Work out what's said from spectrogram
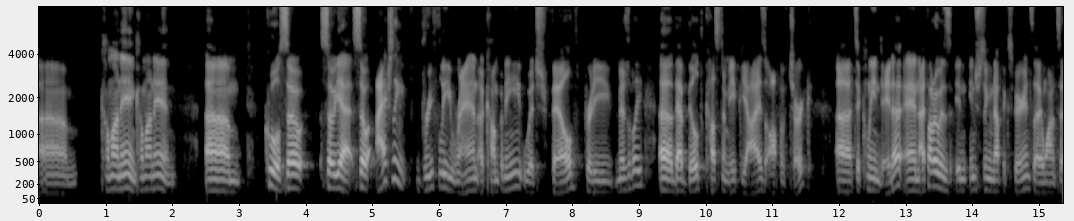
Um, come on in, come on in. Um, cool, so, so yeah, so I actually briefly ran a company which failed pretty miserably uh, that built custom APIs off of Turk uh, to clean data, and I thought it was an interesting enough experience that I wanted to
